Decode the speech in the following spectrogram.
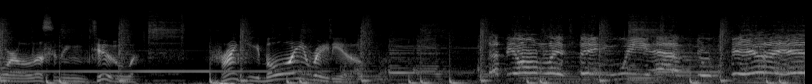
You're listening to FrankieBoi Radio. That the only thing we have to fear is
